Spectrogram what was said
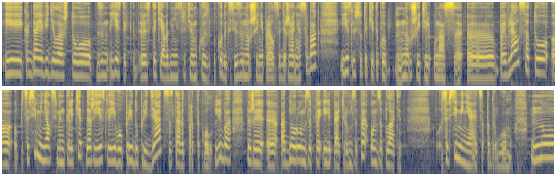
и когда я видела, что есть э, статья в административном кодексе за нарушение правил содержания собак, если все-таки такой нарушитель у нас э, появлялся, то э, совсем менялся менталитет, даже если его предупредят, составят протокол, либо даже одно РУМЗП или пять РУМЗП он заплатит совсем меняется по-другому. Но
